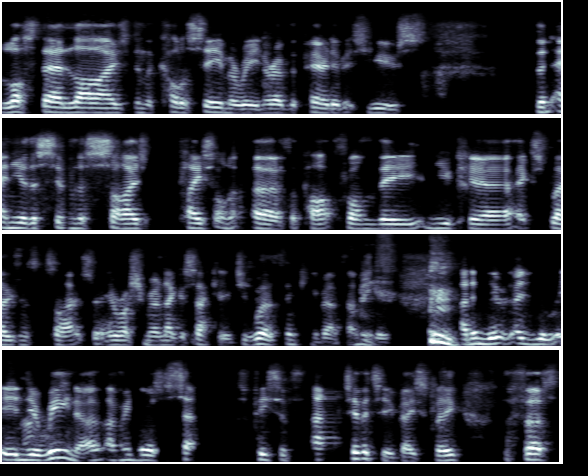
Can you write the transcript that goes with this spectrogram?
lost their lives in the Colosseum arena over the period of its use than any other similar sized place on earth apart from the nuclear explosion sites at Hiroshima and Nagasaki, which is worth thinking about actually. and in the, in the in the arena, I mean, there was a set piece of activity basically. The first,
